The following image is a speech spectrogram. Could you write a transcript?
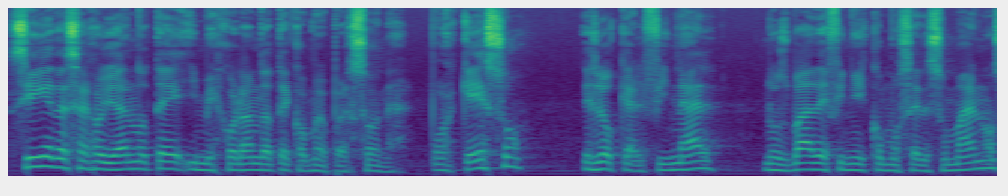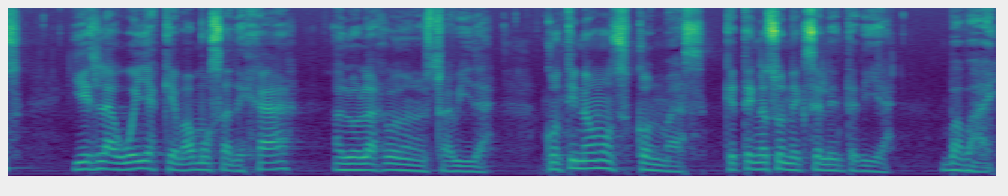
sigue desarrollándote y mejorándote como persona, porque eso es lo que al final nos va a definir como seres humanos y es la huella que vamos a dejar a lo largo de nuestra vida. Continuamos con más. Que tengas un excelente día. Bye bye.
